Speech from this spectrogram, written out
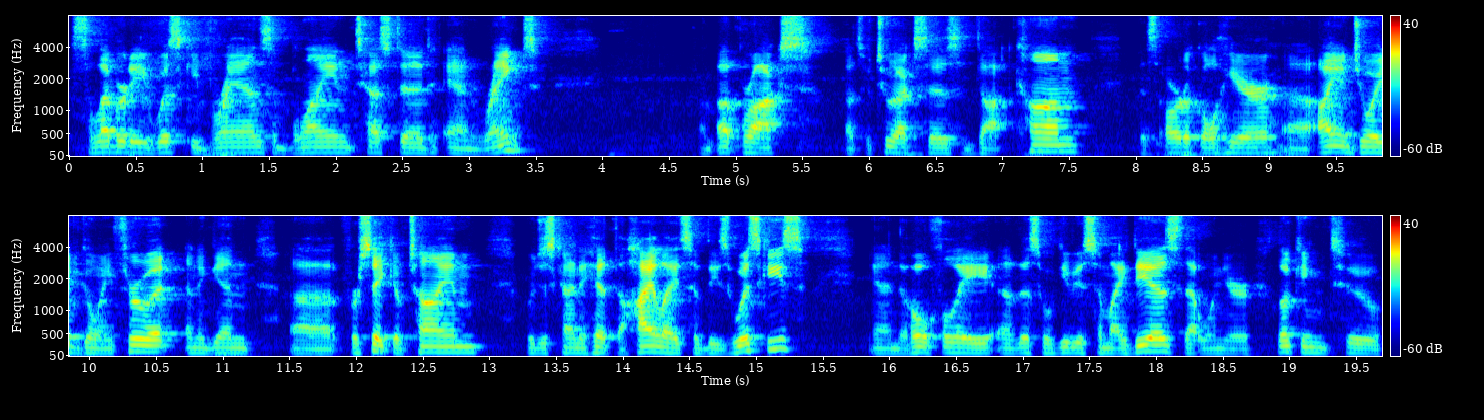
celebrity whiskey brands blind tested and ranked from Uproxx that's with two X's.com. This article here, uh, I enjoyed going through it. And again, uh, for sake of time, we just kind of hit the highlights of these whiskeys. And hopefully, uh, this will give you some ideas that when you're looking to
